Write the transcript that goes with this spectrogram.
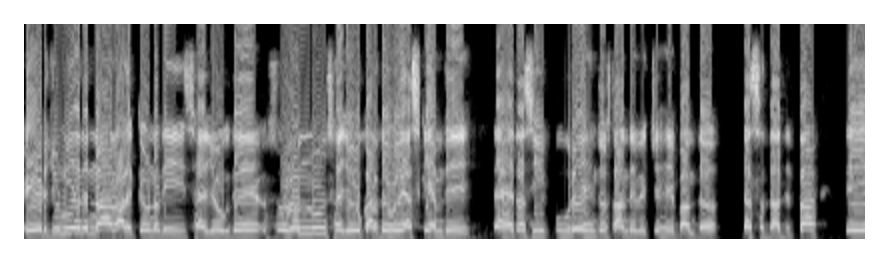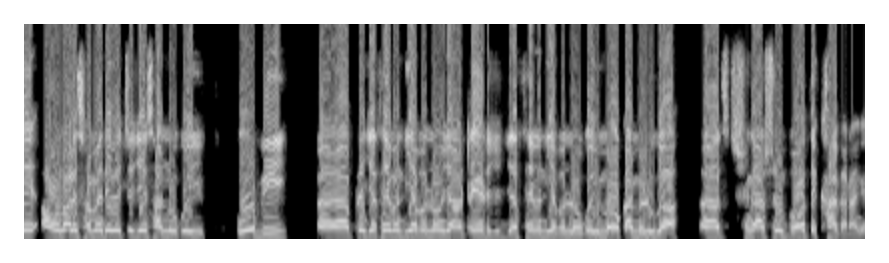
ਟ੍ਰੇਡ ਯੂਨੀਅਨ ਦੇ ਨਾਲ ਰਲ ਕੇ ਉਹਨਾਂ ਦੀ ਸਹਿਯੋਗ ਦੇ ਉਹਨਾਂ ਨੂੰ ਸਹਿਯੋਗ ਕਰਦੇ ਹੋਏ ਐਸਕੇਐਮ ਦੇ ਤਹਿਤ ਅਸੀਂ ਪੂਰੇ ਹਿੰਦੁਸਤਾਨ ਦੇ ਵਿੱਚ ਇਹ ਬੰਦ ਦਾ ਸੱਦਾ ਦਿੱਤਾ ਤੇ ਆਉਣ ਵਾਲੇ ਸਮੇਂ ਦੇ ਵਿੱਚ ਜੇ ਸਾਨੂੰ ਕੋਈ ਹੋਰ ਵੀ ਅਹ, ਆਪਣੇ ਜਥੇਬੰਦੀਆਂ ਵੱਲੋਂ ਜਾਂ ਟ੍ਰੇਡ ਜਥੇਬੰਦੀਆਂ ਵੱਲੋਂ ਕੋਈ ਮੌਕਾ ਮਿਲੂਗਾ ਸੰਘਰਸ਼ ਨੂੰ ਬਹੁਤ ਤਿੱਖਾ ਕਰਾਂਗੇ।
